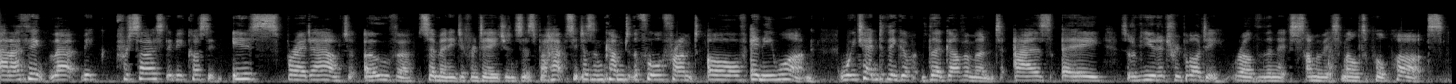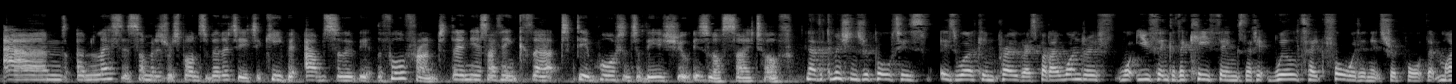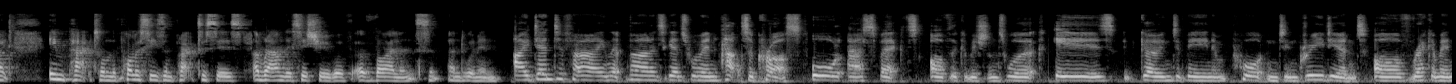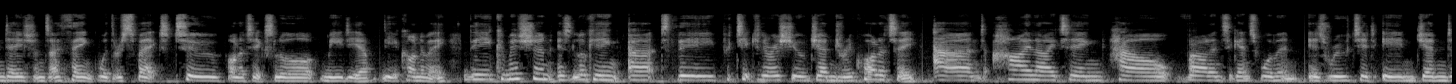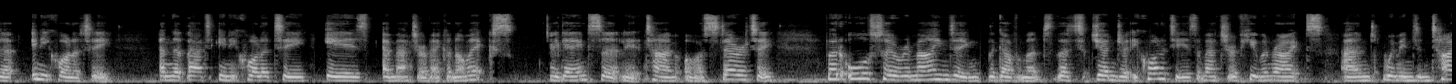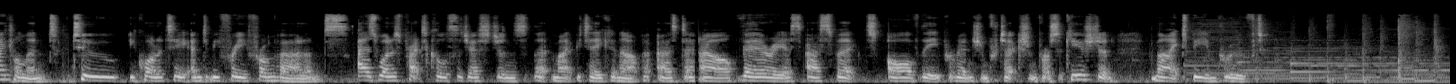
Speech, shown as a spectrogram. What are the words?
And I think that be- precisely because it is spread out over so many different agencies, perhaps it doesn't come to the forefront of any one. We tend to think of the government as a sort of unitary body rather than its some of its multiple parts. And unless it's somebody's responsibility to keep it absolutely at the forefront, then yes, I think that the importance of the issue is lost sight of. Now, the Commission's report is, is work in progress, but I wonder if what you think are the key things that it will take forward in its report that might impact impact on the policies and practices around this issue of, of violence and women? Identifying that violence against women cuts across all aspects of the Commission's work is going to be an important ingredient of recommendations, I think, with respect to politics, law, media, the economy. The Commission is looking at the particular issue of gender equality and highlighting how violence against women is rooted in gender inequality and that that inequality is a matter of economics, again, certainly at time of austerity, but also reminding the government that gender equality is a matter of human rights and women's entitlement to equality and to be free from violence, as well as practical suggestions that might be taken up as to how various aspects of the prevention, protection, prosecution might be improved.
